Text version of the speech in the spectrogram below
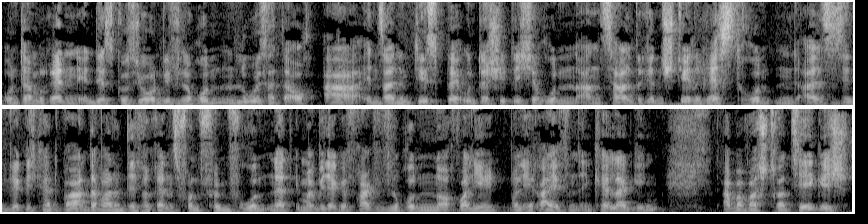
unterm Rennen in Diskussion, wie viele Runden. Lewis hatte auch A in seinem Display unterschiedliche Rundenanzahl drinstehen, Restrunden, als es in Wirklichkeit waren. Da war eine Differenz von fünf Runden. Er hat immer wieder gefragt, wie viele Runden noch, weil die, weil die Reifen in den Keller gingen. Aber was strategisch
